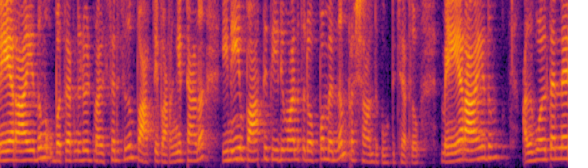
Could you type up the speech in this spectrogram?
മേയറായതും ഉപതെരഞ്ഞെടുപ്പിൽ മത്സരിച്ചതും പാർട്ടി പറഞ്ഞിട്ടാണ് ഇനിയും പാർട്ടി തീരുമാനത്തിനൊപ്പമെന്നും പ്രശാന്ത് കൂട്ടിച്ചേർത്തു. മേയറായതും അതുപോലെ തന്നെ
